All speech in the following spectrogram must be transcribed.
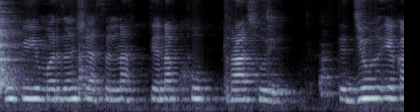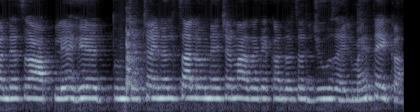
खूप इमर्जन्सी असेल ना त्यांना खूप त्रास होईल. ते जीव एखाद्याचा आपले हे तुमच्या चॅनल चालवण्याच्या नादात एखाद्याचा जीव जाईल माहीत आहे का?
